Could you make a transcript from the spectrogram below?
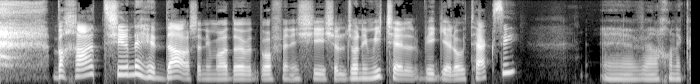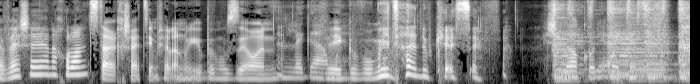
בחרת שיר נהדר שאני מאוד אוהבת באופן אישי של ג'וני מיטשל, Big Yellow Taxi. ואנחנו נקווה שאנחנו לא נצטרך שהעצים שלנו יהיו במוזיאון לגמרי. ויגבו מאיתנו כסף. שלא הכל יעלה כסף.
